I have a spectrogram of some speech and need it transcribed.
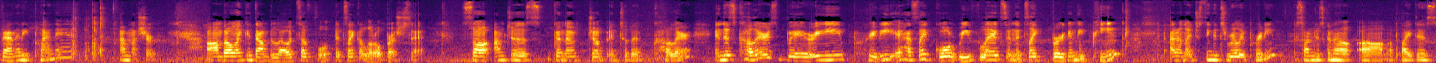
Vanity Planet. I'm not sure. Um, but I'll link it down below. It's a full, it's like a little brush set. So I'm just gonna jump into the color. And this color is very pretty. It has like gold reflex and it's like burgundy pink. I don't know, I just think it's really pretty. So I'm just gonna uh, apply this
